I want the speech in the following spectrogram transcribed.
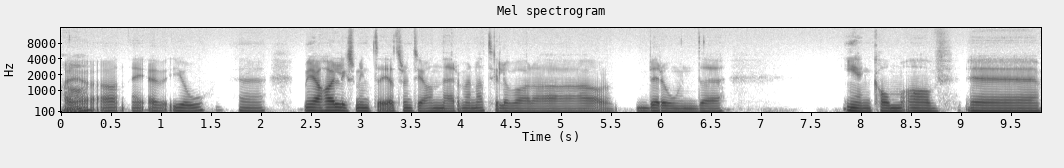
Ja. Ja, nej, eh, jo. Eh, men jag har liksom inte, jag tror inte jag har nerverna till att vara beroende enkom av eh,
